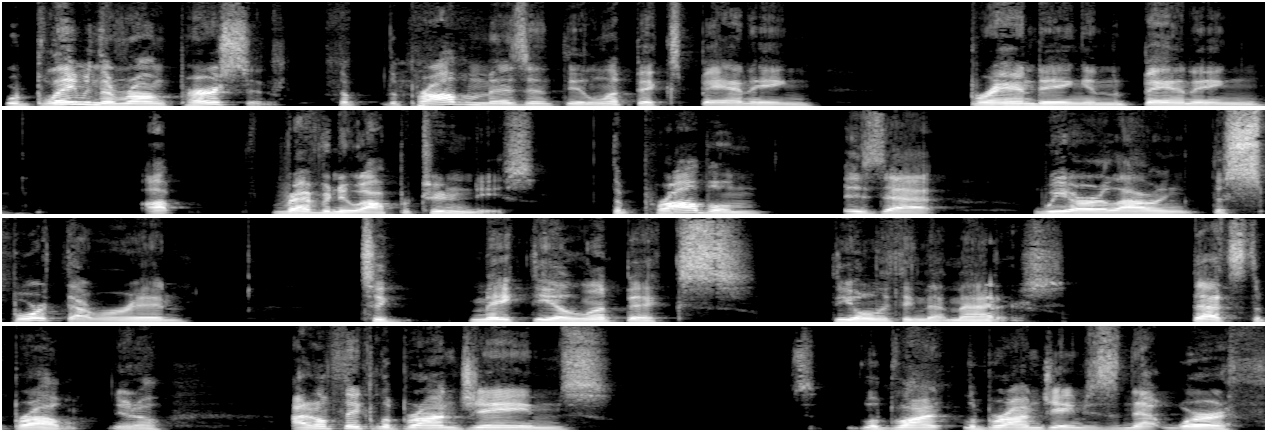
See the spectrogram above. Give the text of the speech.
we're blaming the wrong person. The, the problem isn't the olympics banning branding and banning up revenue opportunities. The problem is that we are allowing the sport that we're in to make the Olympics the only thing that matters. That's the problem. You know, I don't think LeBron James, LeBron LeBron James's net worth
